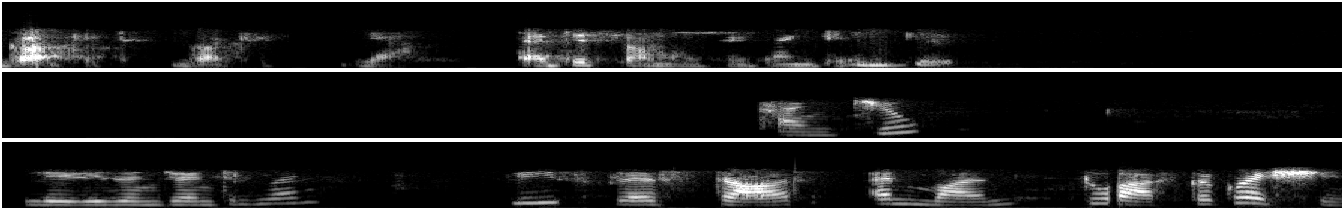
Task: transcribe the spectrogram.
Got it. Got it. Yeah. That is from my side. Thank you. Thank you. Thank you. Ladies and gentlemen, please press star and one to ask a question.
